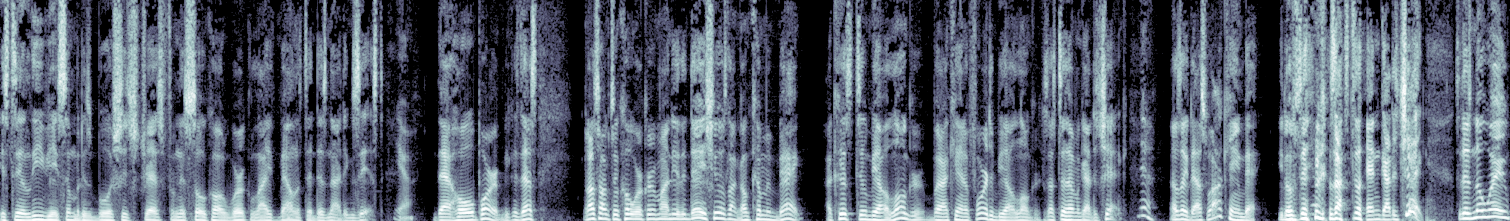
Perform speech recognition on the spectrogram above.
is to alleviate some of this bullshit stress from this so-called work-life balance that does not exist yeah. that whole part because that's when I talked to a coworker of mine the other day. She was like, "I'm coming back. I could still be out longer, but I can't afford to be out longer because I still haven't got the check." Yeah. I was like, "That's why I came back." You know what I'm saying? because I still hadn't got a check. So there's no way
